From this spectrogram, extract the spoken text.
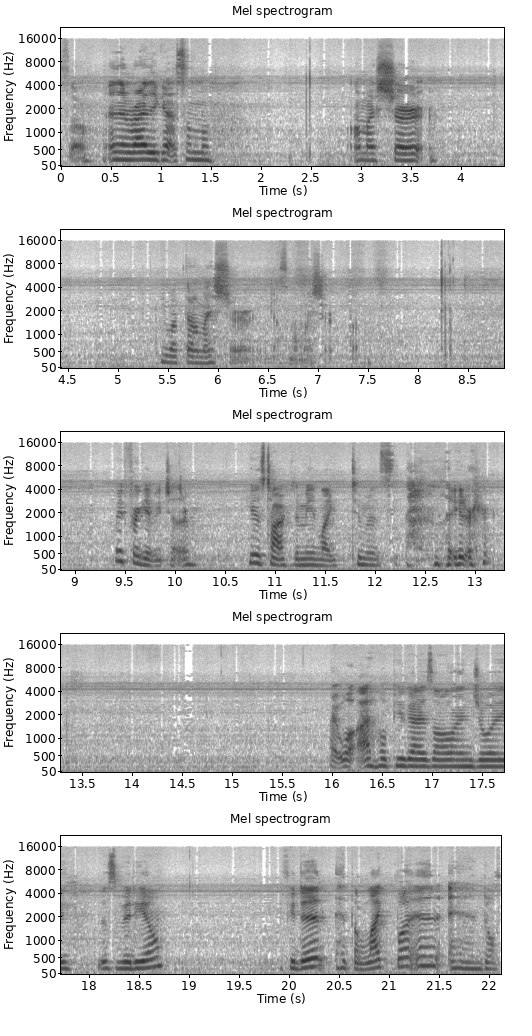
So, and then Riley got some on my shirt. He wiped out on my shirt got some on my shirt, but we forgive each other. He was talking to me like two minutes later. Alright, well, I hope you guys all enjoy this video. You did, hit the like button and don't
